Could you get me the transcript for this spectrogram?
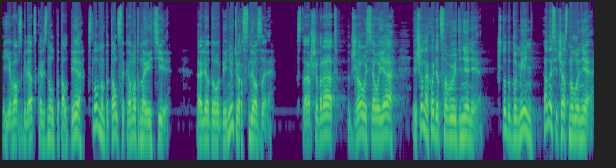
Его взгляд скользнул по толпе, словно пытался кого-то найти. А Людоубинь утер слезы. «Старший брат, Джоу Сяоя, еще находится в уединении. Что до Думень, она сейчас на Луне.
